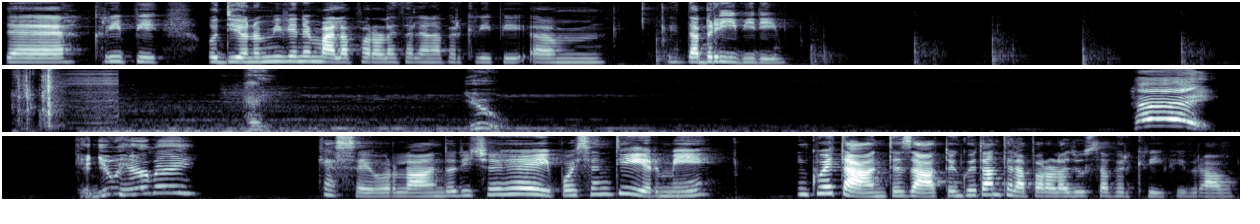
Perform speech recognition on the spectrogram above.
Eh, creepy. Oddio, non mi viene mai la parola italiana per creepy. Ehm, da brividi. Hey, you. Hey! Can you hear me? Che stai urlando? Dice, ehi, puoi sentirmi? Inquietante, esatto. Inquietante è la parola giusta per creepy, bravo.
